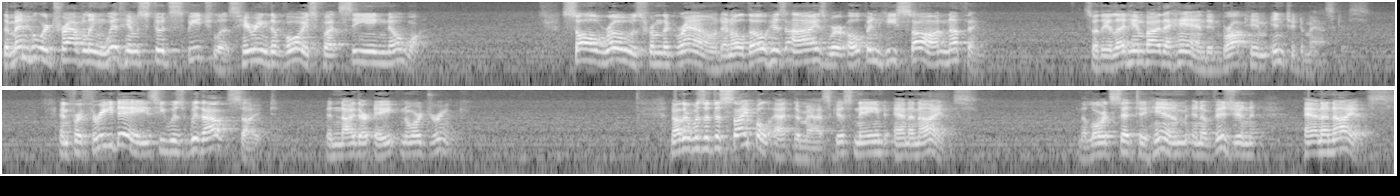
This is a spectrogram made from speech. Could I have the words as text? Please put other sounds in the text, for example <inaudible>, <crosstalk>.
The men who were traveling with him stood speechless, hearing the voice but seeing no one. Saul rose from the ground, and although his eyes were open, he saw nothing. So they led him by the hand and brought him into Damascus. And for three days he was without sight, and neither ate nor drank. Now there was a disciple at Damascus named Ananias. The Lord said to him in a vision, Ananias.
